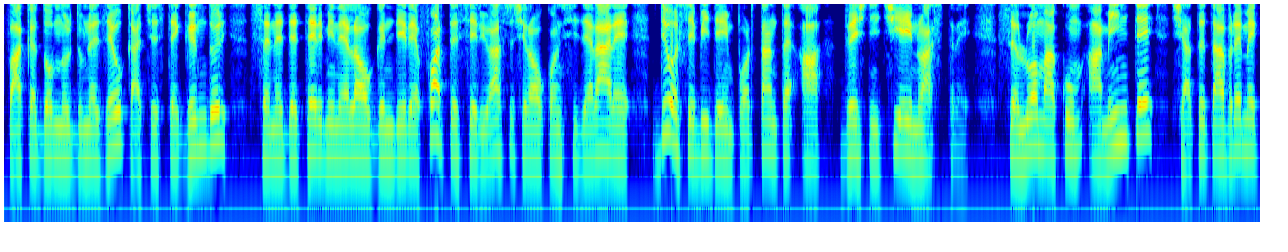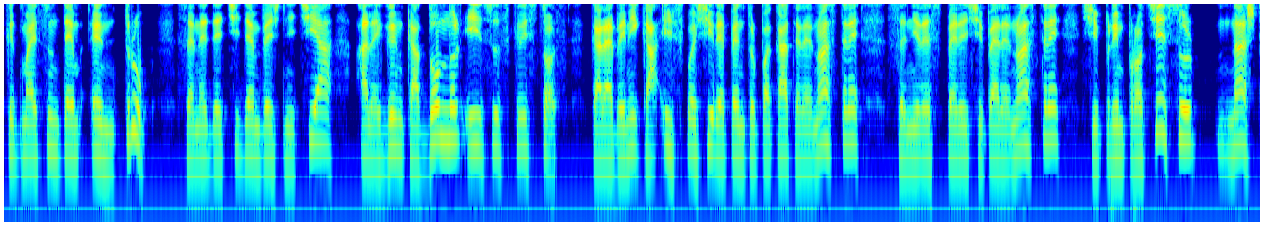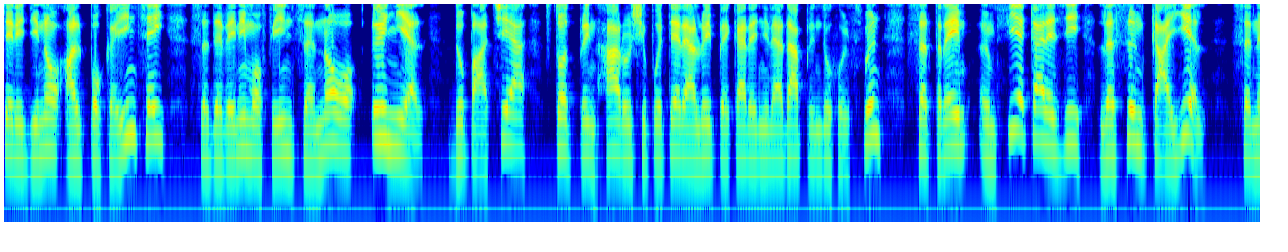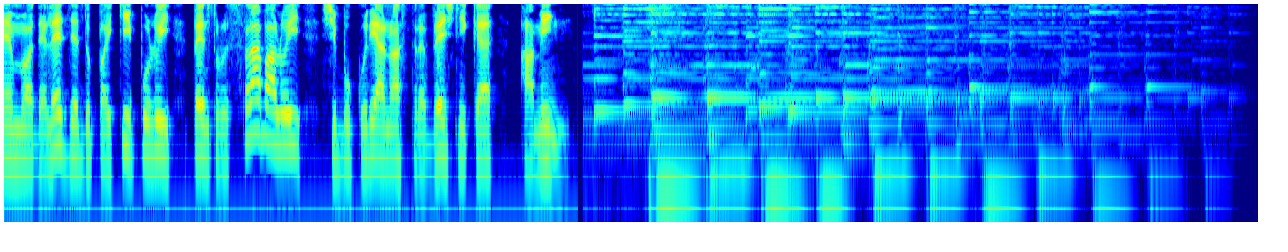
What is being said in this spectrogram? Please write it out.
Facă Domnul Dumnezeu ca aceste gânduri să ne determine la o gândire foarte serioasă și la o considerare deosebit de importantă a veșniciei noastre. Să luăm acum aminte și atâta vreme cât mai suntem în trup să ne decidem veșnicia alegând ca Domnul Iisus Hristos, care a venit ca ispășire pentru păcatele noastre, să ni le spere și pe ale noastre și prin procesul nașterii din nou al pocăinței să devenim o ființă nouă în El. După aceea, tot prin harul și puterea Lui pe care ni le-a dat prin Duhul Sfânt, să trăim în fiecare zi lăsând ca El să ne modeleze după chipul Lui pentru slava Lui și bucuria noastră veșnică. Amin.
